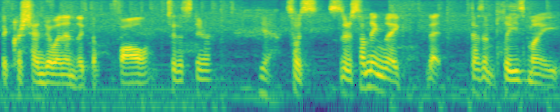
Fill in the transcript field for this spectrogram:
the crescendo and then like the fall to the snare. Yeah. So it's so there's something like that doesn't please my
